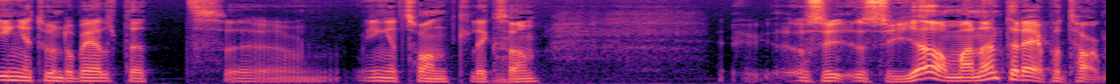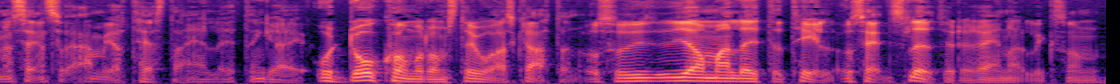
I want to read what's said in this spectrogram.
inget under bältet, eh, inget sånt liksom. Och så, så gör man inte det på ett tag, men sen så, ja men jag testar en liten grej. Och då kommer de stora skratten och så gör man lite till och sen till slut är det rena liksom.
